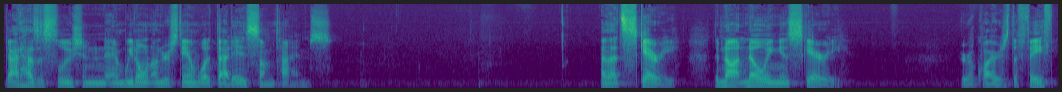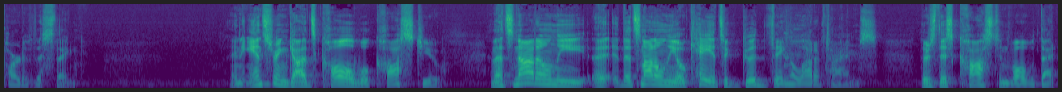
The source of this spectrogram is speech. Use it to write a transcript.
God has a solution, and we don't understand what that is sometimes. And that's scary. The not knowing is scary. It requires the faith part of this thing. And answering God's call will cost you. And that's not only uh, that's not only okay, it's a good thing a lot of times. There's this cost involved with that.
